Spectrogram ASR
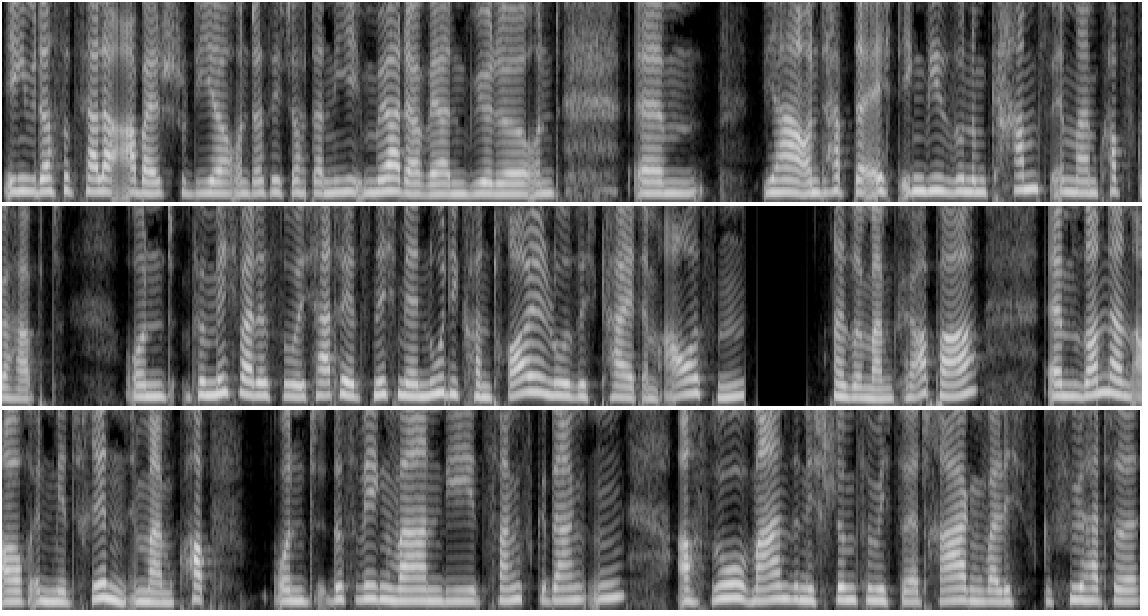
irgendwie doch soziale Arbeit studiere und dass ich doch da nie Mörder werden würde und ähm, ja und habe da echt irgendwie so einen Kampf in meinem Kopf gehabt. Und für mich war das so, ich hatte jetzt nicht mehr nur die Kontrolllosigkeit im Außen, also in meinem Körper, ähm, sondern auch in mir drin, in meinem Kopf. Und deswegen waren die Zwangsgedanken auch so wahnsinnig schlimm für mich zu ertragen, weil ich das Gefühl hatte,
